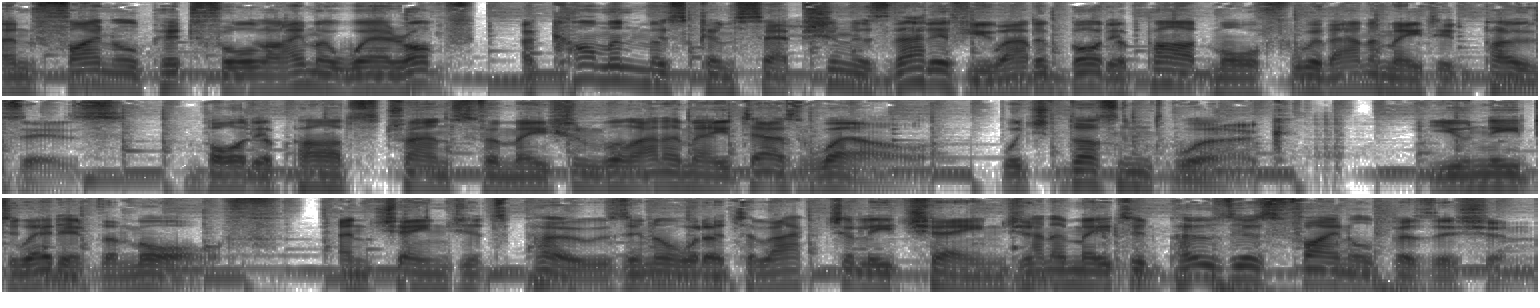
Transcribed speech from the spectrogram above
And final pitfall I'm aware of, a common misconception is that if you add a body part morph with animated poses, body parts transformation will animate as well, which doesn't work. You need to edit the morph and change its pose in order to actually change animated pose's final position.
